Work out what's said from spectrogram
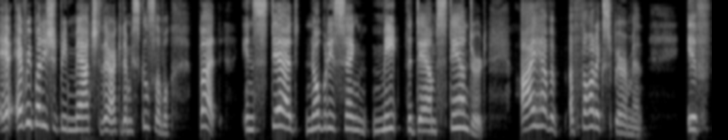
everybody should be matched to their academic skills level, but instead, nobody's saying meet the damn standard. I have a, a thought experiment. If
